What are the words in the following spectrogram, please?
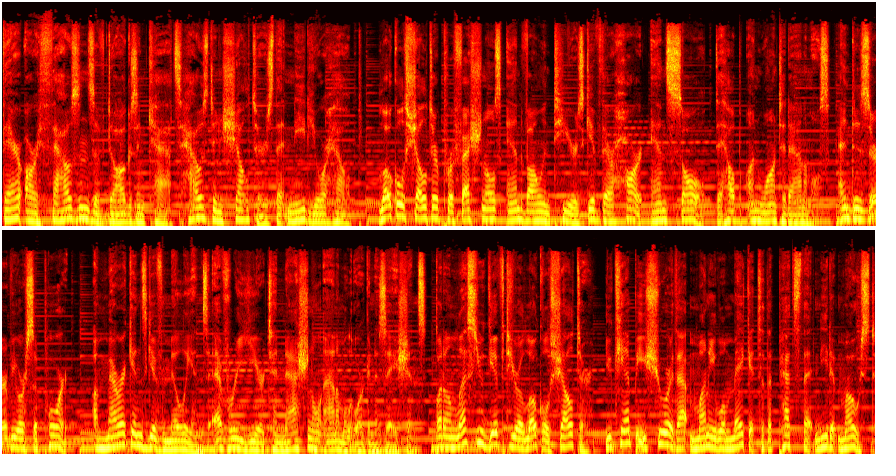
There are thousands of dogs and cats housed in shelters that need your help. Local shelter professionals and volunteers give their heart and soul to help unwanted animals and deserve your support. Americans give millions every year to national animal organizations, but unless you give to your local shelter, you can't be sure that money will make it to the pets that need it most.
